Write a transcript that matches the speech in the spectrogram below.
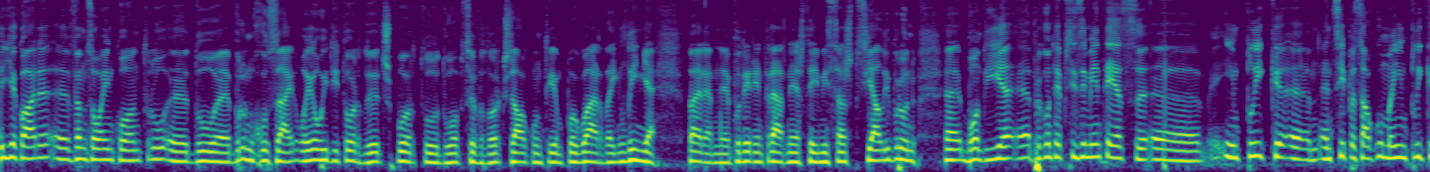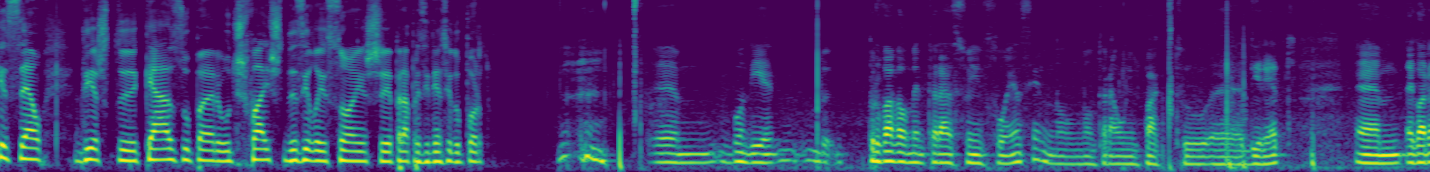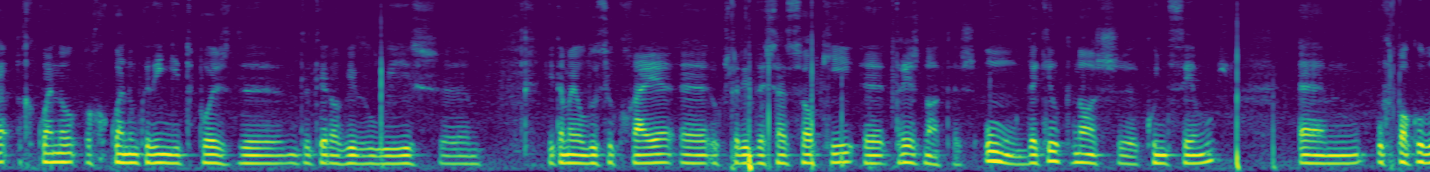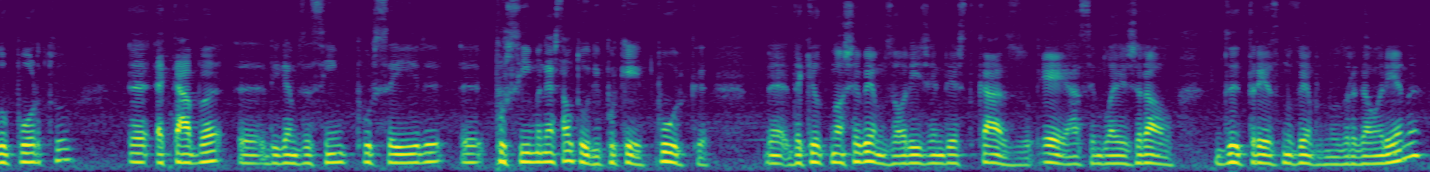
E agora eh, vamos ao encontro eh, do eh, Bruno Roseiro, é o editor de desporto do Observador, que já há algum tempo aguarda em linha para poder entrar nesta emissão especial. E Bruno, bom dia. A pergunta é precisamente essa. Implica, antecipa-se alguma implicação deste caso para o desfecho das eleições para a presidência do Porto? Um, bom dia. Provavelmente terá a sua influência, não, não terá um impacto uh, direto um, agora, recuando, recuando um bocadinho e depois de, de ter ouvido o Luís e também o Lúcio Correia, uh, eu gostaria de deixar só aqui uh, três notas. Um, daquilo que nós conhecemos, um, o Futebol Clube do Porto acaba, digamos assim, por sair por cima nesta altura. E porquê? Porque daquilo que nós sabemos, a origem deste caso é a Assembleia Geral de 13 de novembro no Dragão Arena,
